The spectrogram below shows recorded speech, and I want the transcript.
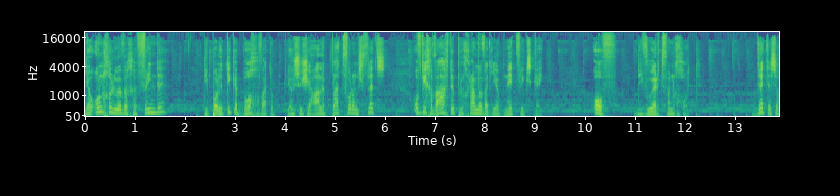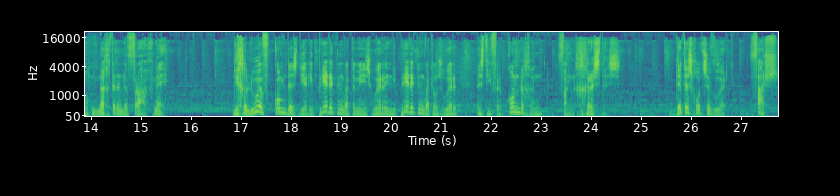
Jou ongelowige vriende, die politieke bog wat op jou sosiale platforms flits, of die gewaagde programme wat jy op Netflix kyk of die woord van God. Dit is 'n onnigterende vraag, nê? Nee. Die geloof kom dus deur die prediking wat 'n mens hoor en die prediking wat ons hoor is die verkondiging van Christus. Dit is God se woord vars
